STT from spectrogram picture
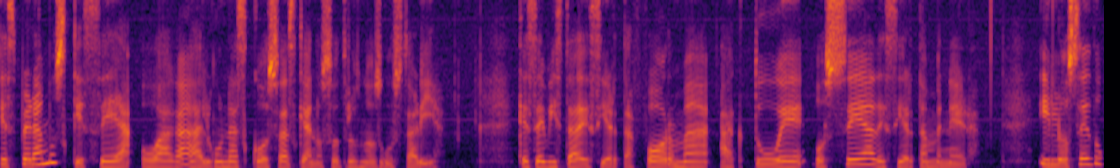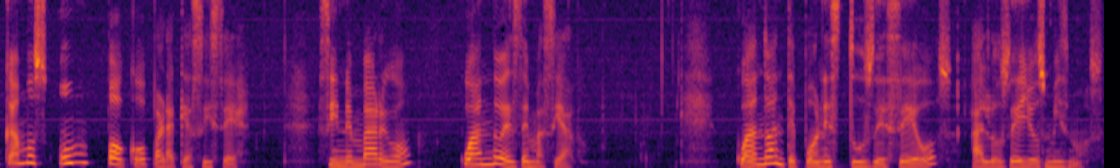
esperamos que sea o haga algunas cosas que a nosotros nos gustaría. Que se vista de cierta forma, actúe o sea de cierta manera. Y los educamos un poco para que así sea. Sin embargo, ¿Cuándo es demasiado? ¿Cuándo antepones tus deseos a los de ellos mismos?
